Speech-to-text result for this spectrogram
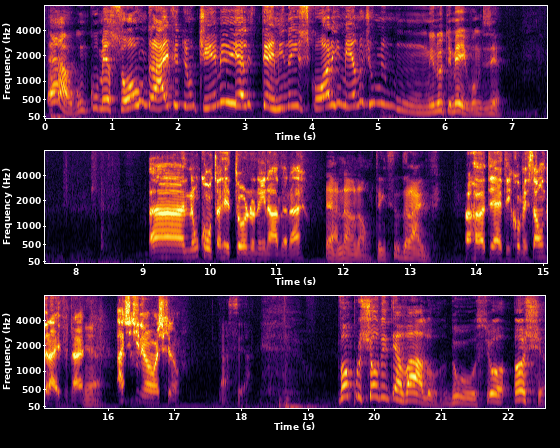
É, algum começou um drive de um time e ele termina em score em menos de um, um minuto e meio, vamos dizer. Ah, não conta retorno nem nada, né? É, não, não, tem que ser drive. Aham, é, tem que começar um drive, né? É. Acho que não, acho que não. Tá certo. Vamos pro show do intervalo do senhor Usher.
